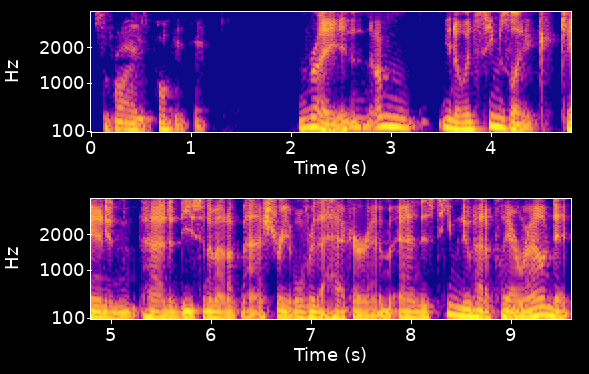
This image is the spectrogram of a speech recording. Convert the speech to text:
surprise pocket pick. Right. And um, you know, it seems like Canyon had a decent amount of mastery over the Hecarim and his team knew how to play Yeah. around it,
